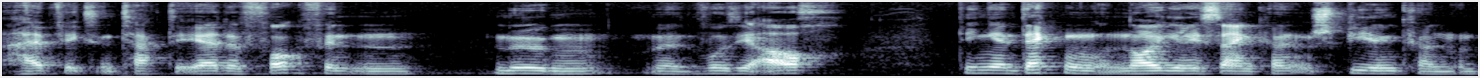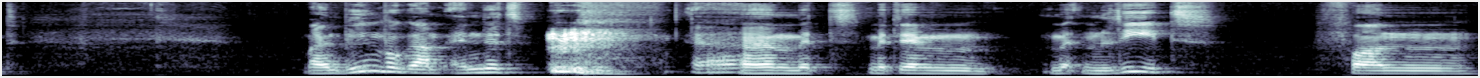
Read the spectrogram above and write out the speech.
halbwegs intakte Erde vorfinden mögen, wo sie auch Dinge entdecken und neugierig sein können und spielen können. Und mein Bühnenprogramm endet äh, mit, mit, dem, mit einem Lied von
